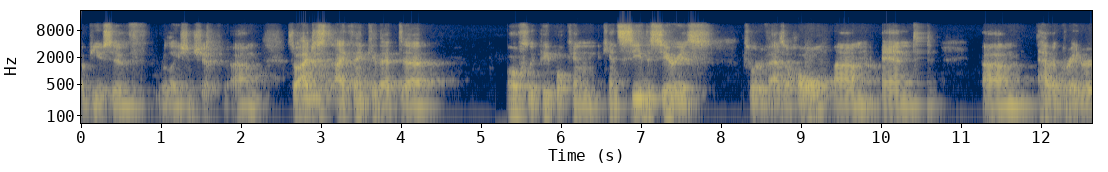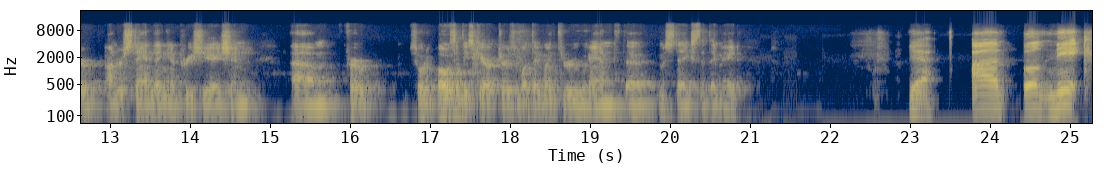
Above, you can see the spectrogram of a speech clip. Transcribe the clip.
abusive relationship. Um, so i just i think that uh, hopefully people can can see the series sort of as a whole um, and um, have a greater understanding and appreciation um, for sort of both of these characters, what they went through, and the mistakes that they made. Yeah. Um, well, Nick,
